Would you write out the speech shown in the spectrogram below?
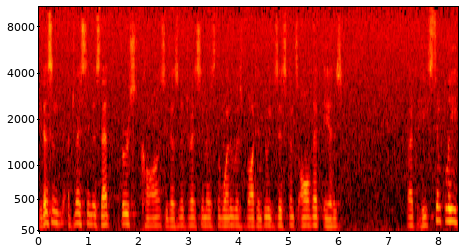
He doesn't address him as that first cause. He doesn't address him as the one who has brought into existence all that is. But he simply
